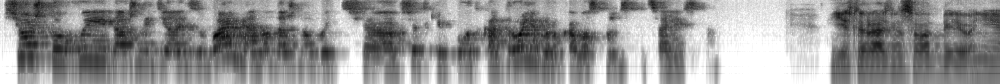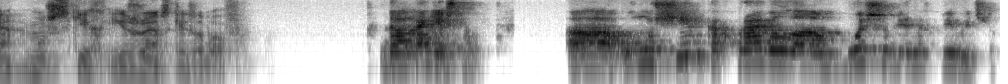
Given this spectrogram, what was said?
все, что вы должны делать зубами, оно должно быть все-таки под контролем и руководством специалиста. Есть ли разница в отбеливании мужских и женских зубов? Да, конечно. А, у мужчин, как правило, больше вредных привычек.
